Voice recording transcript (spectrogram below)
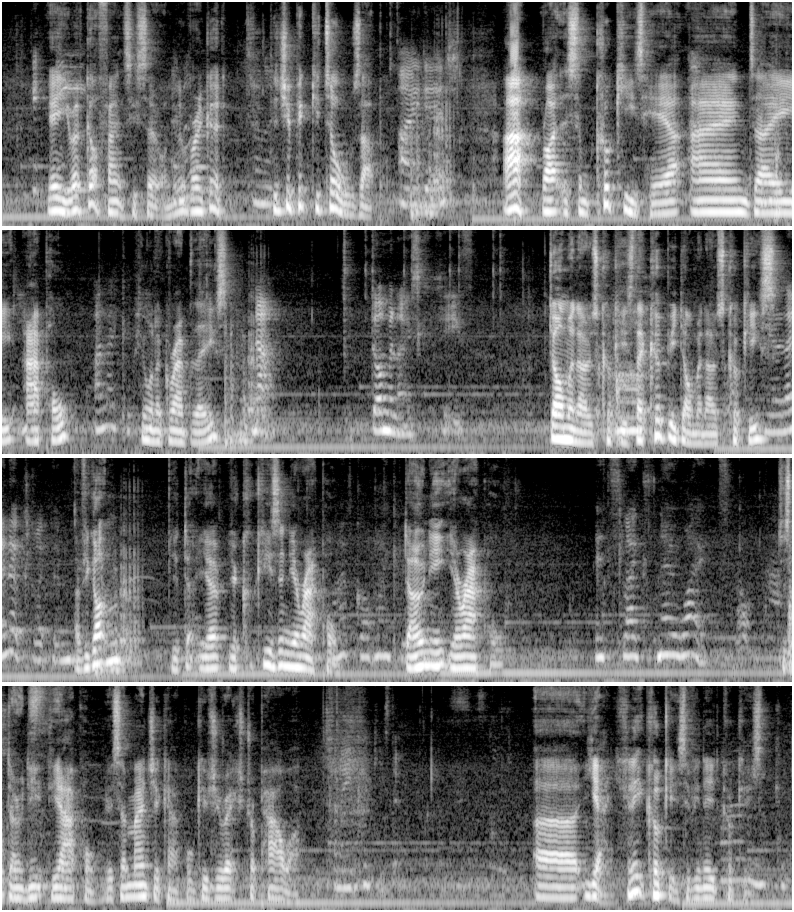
Yeah, you have got a fancy suit on. You look very good. Did you pick your tools up? I did. Ah, right. There's some cookies here and a apple. I like it. If you want to grab these. Now, Domino's cookies. Domino's cookies. There could be Domino's cookies. Yeah, they look like them. Have you got them? Your, your, your cookies and your apple. I've got my cookies. Don't eat your apple. It's like Snow White. Just don't eat the apple. It's a magic apple. Gives you extra power. Can I eat cookies then? Uh, yeah, you can eat cookies if you need cookies. cookies.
